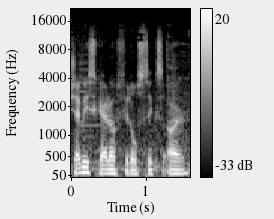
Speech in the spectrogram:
Should I be scared of fiddlesticks are?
